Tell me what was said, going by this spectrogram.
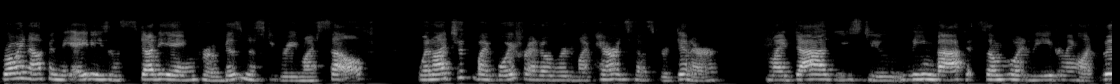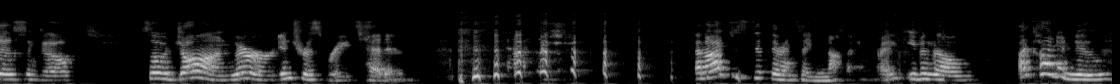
growing up in the 80s and studying for a business degree myself, when I took my boyfriend over to my parents' house for dinner, my dad used to lean back at some point in the evening like this and go, So, John, where are interest rates headed? and I just sit there and say nothing, right? Even though I kind of knew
